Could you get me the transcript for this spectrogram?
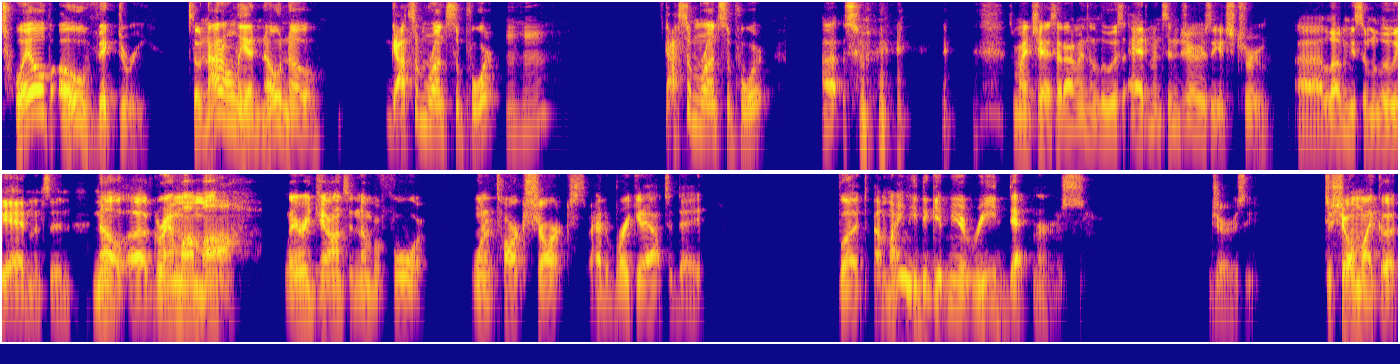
12-0 victory. So not only a no no, got some run support. Mm-hmm. Got some run support. Uh, somebody, somebody chat said I'm in the Lewis Admonson jersey. It's true. Uh, love me some Louis Edmondson. No, uh, Grandmama, Larry Johnson, number four, one of Tark Sharks. I had to break it out today, but I might need to get me a Reid Detmers jersey to show him like a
